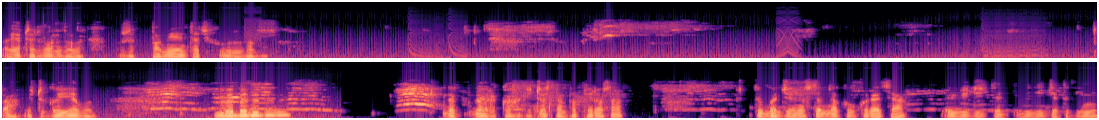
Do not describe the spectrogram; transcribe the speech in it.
A ja czerwony, dobra. Muszę pamiętać, kurwa. A, jeszcze go jebłem. Do, dobra, kochani, czas na papierosa. Tu będzie następna konkurencja. Widzicie, widzicie takimi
